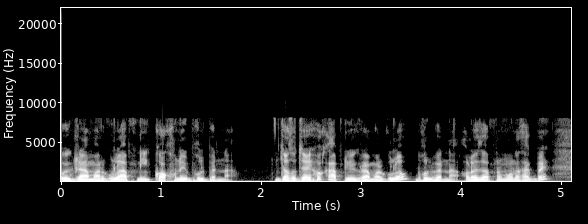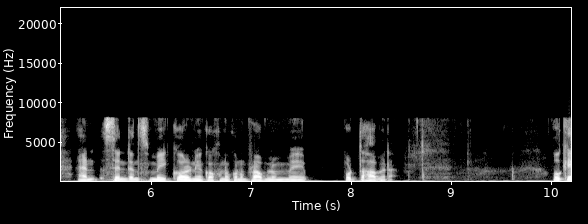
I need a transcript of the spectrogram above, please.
ওই গ্রামারগুলো আপনি কখনোই ভুলবেন না। যত যাই হোক, আপনি ওই গ্রামারগুলো ভুলবেন না। অলওয়েজ আপনার মনে থাকবে অ্যান্ড সেন্টেন্স মেক করা নিয়ে কখনো কোনো প্রবলেমে পড়তে হবে না। ওকে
